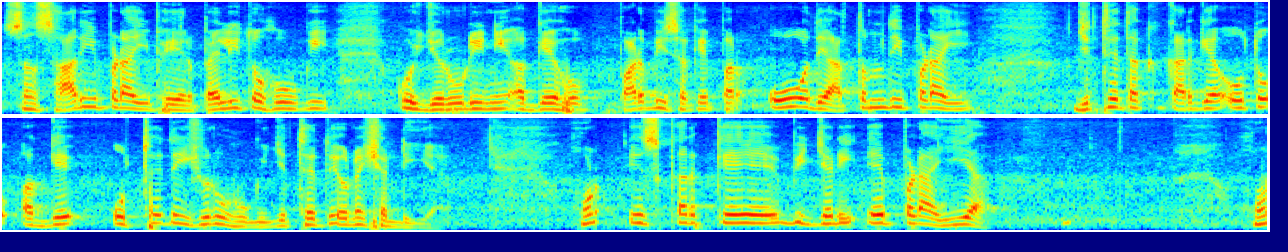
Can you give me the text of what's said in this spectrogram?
ਸੰਸਾਰੀ ਪੜ੍ਹਾਈ ਫੇਰ ਪਹਿਲੀ ਤੋਂ ਹੋਊਗੀ, ਕੋਈ ਜ਼ਰੂਰੀ ਨਹੀਂ ਅੱਗੇ ਉਹ ਪੜ੍ਹ ਵੀ ਸਕੇ, ਪਰ ਉਹ ਅਧਿਆਤਮ ਦੀ ਪੜ੍ਹਾਈ ਜਿੱਥੇ ਤੱਕ ਕਰ ਗਿਆ, ਉਹ ਤੋਂ ਅੱਗੇ ਉੱਥੇ ਤੇ ਹੀ ਸ਼ੁਰੂ ਹੋ ਗਈ, ਜਿੱਥੇ ਤੇ ਉਹਨੇ ਛੱਡੀ ਹੈ ਹੁਣ ਇਸ ਕਰਕੇ ਵੀ ਜਿਹੜੀ ਇਹ ਪੜ੍ਹਾਈ ਆ, ਹੁਣ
